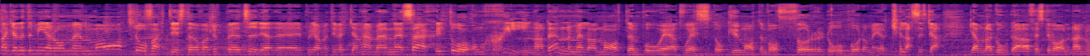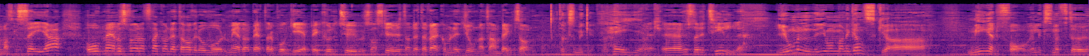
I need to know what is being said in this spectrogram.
Snacka lite mer om eh, mat då faktiskt. Det har varit uppe tidigare i programmet i veckan här. Men eh, särskilt då om skillnaden mellan maten på Way Out West och hur maten var förr då på de mer klassiska gamla goda festivalerna eller vad man ska säga. Och med oss för att snacka om detta har vi då vår medarbetare på GP Kultur som skrivit om detta. Välkommen hit Jonathan Bengtsson. Tack så mycket. Tack. Hej! Eh, hur står det till? Jo, men jo, man är ganska medfaren liksom efter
